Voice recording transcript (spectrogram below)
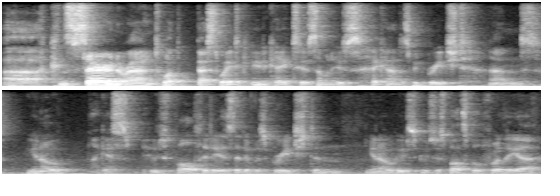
uh, concern around what the best way to communicate to someone whose account has been breached, and you know, I guess whose fault it is that it was breached, and you know who's who's responsible for the uh,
